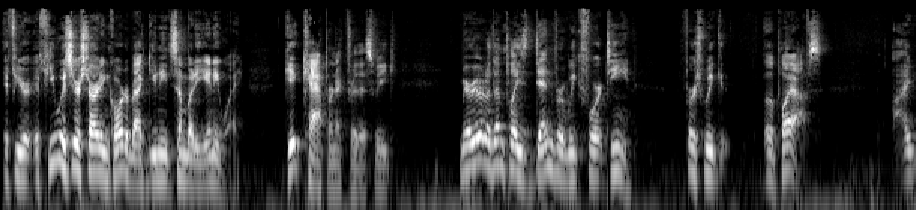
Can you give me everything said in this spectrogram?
if you're if he was your starting quarterback, you need somebody anyway. Get Kaepernick for this week. Mariota then plays Denver week 14, first week of the playoffs. I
